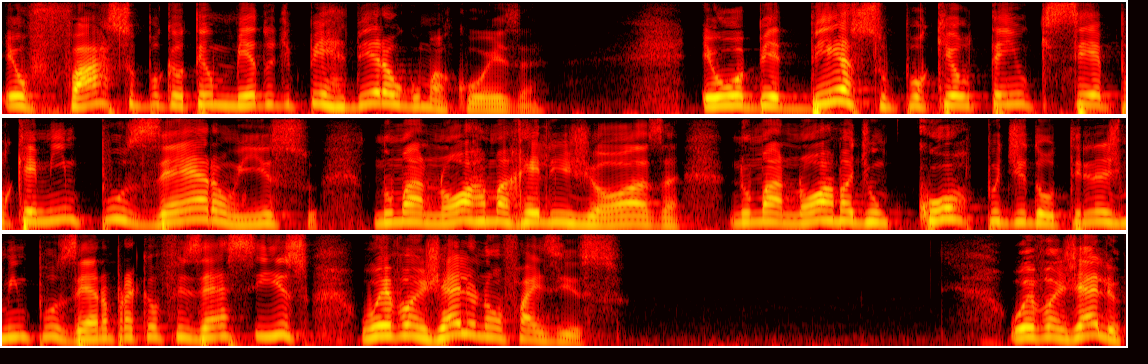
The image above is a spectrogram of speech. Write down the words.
eu faço porque eu tenho medo de perder alguma coisa. Eu obedeço porque eu tenho que ser, porque me impuseram isso, numa norma religiosa, numa norma de um corpo de doutrinas, me impuseram para que eu fizesse isso. O Evangelho não faz isso. O Evangelho,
